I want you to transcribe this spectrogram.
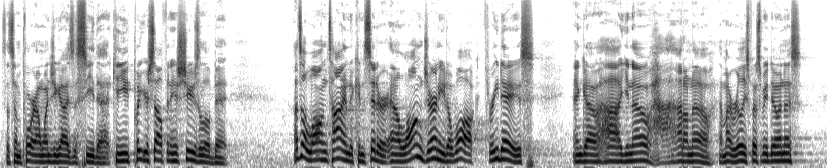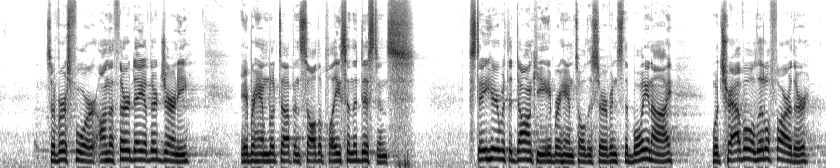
So it's important. I want you guys to see that. Can you put yourself in his shoes a little bit? That's a long time to consider and a long journey to walk three days and go, ah, you know, I don't know. Am I really supposed to be doing this? So, verse 4 On the third day of their journey, Abraham looked up and saw the place in the distance. Stay here with the donkey, Abraham told the servants. The boy and I will travel a little farther.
